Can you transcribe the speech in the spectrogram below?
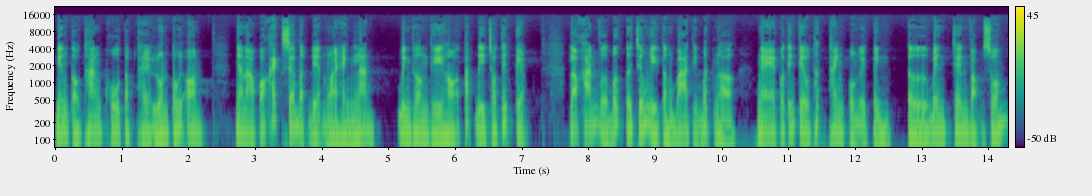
Nhưng cầu thang khu tập thể luôn tối om. Nhà nào có khách sẽ bật điện ngoài hành lang. Bình thường thì họ tắt đi cho tiết kiệm. Lão Khán vừa bước tới chiếu nghỉ tầng 3 Thì bất ngờ, Nghe có tiếng kêu thất thanh của người tình Từ bên trên vọng xuống.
